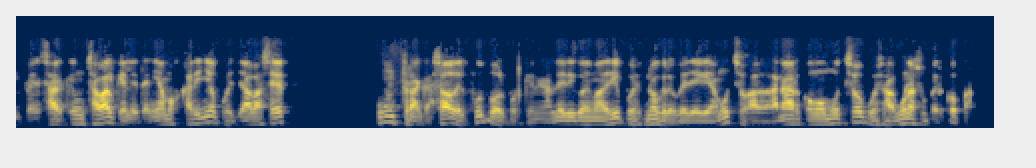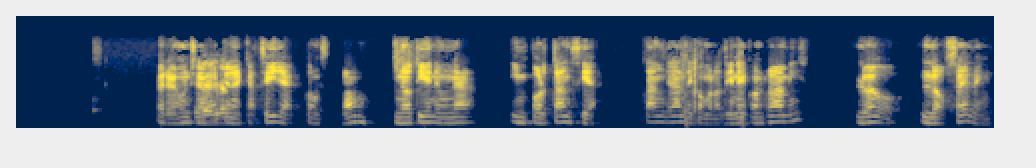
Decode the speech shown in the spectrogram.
y pensar que un chaval que le teníamos cariño, pues ya va a ser un fracasado del fútbol, porque en el Atlético de Madrid, pues no creo que llegue a mucho, a ganar como mucho, pues alguna supercopa. Pero es un chaval Pero- que en el Castilla, con Zidane, no tiene una importancia tan grande como lo tiene con Ramis. Luego lo ceden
